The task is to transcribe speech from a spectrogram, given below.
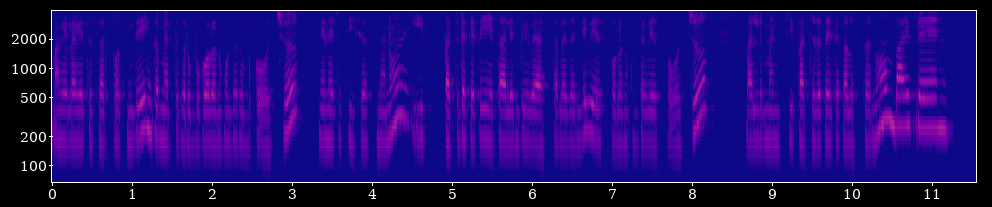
మాకు ఇలాగైతే సరిపోతుంది. ఇంకా మెత్తగా రుబ్బుకోవాలనుకుంటే రుబ్బుకోవచ్చు. నేనైతే తీసేస్తున్నాను. ఈ పచ్చడికైతే ఏ తాలింపు వేస్తలేదండి. వేసుకోవాలనుకుంటే వేసుకోవచ్చు. మళ్ళీ మంచి పచ్చడితో అయితే కలుస్తాను. బాయ్ ఫ్రెండ్స్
